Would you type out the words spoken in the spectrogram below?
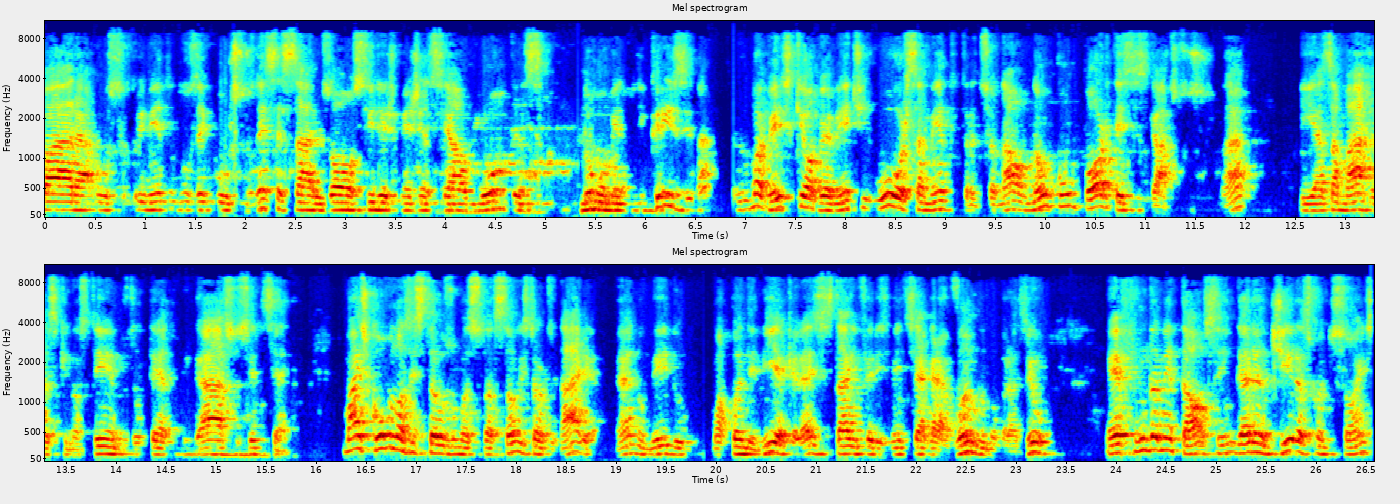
para o suprimento dos recursos necessários ao auxílio emergencial e outras no momento de crise, né? Uma vez que, obviamente, o orçamento tradicional não comporta esses gastos, né? e as amarras que nós temos, o teto de gastos, etc. Mas, como nós estamos numa situação extraordinária, né, no meio de uma pandemia, que, aliás, está, infelizmente, se agravando no Brasil, é fundamental, sim, garantir as condições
